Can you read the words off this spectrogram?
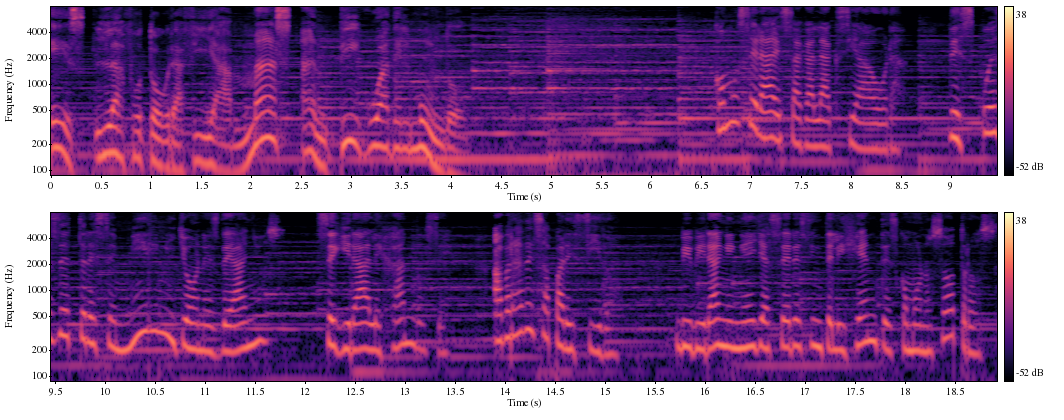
Es la fotografía más antigua del mundo. ¿Cómo será esa galaxia ahora? Después de 13 mil millones de años, seguirá alejándose, habrá desaparecido. ¿Vivirán en ella seres inteligentes como nosotros?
